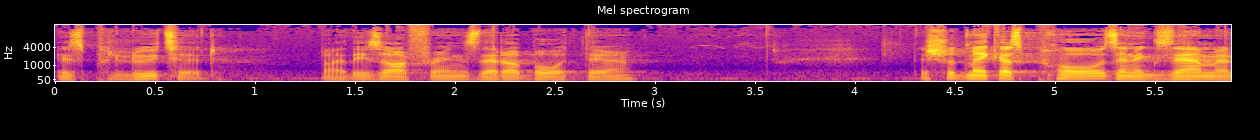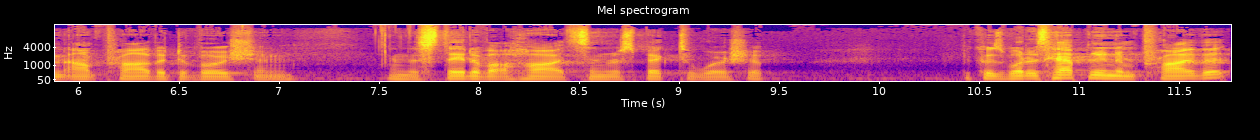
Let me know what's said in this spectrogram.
is polluted by these offerings that are brought there. This should make us pause and examine our private devotion and the state of our hearts in respect to worship, because what is happening in private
